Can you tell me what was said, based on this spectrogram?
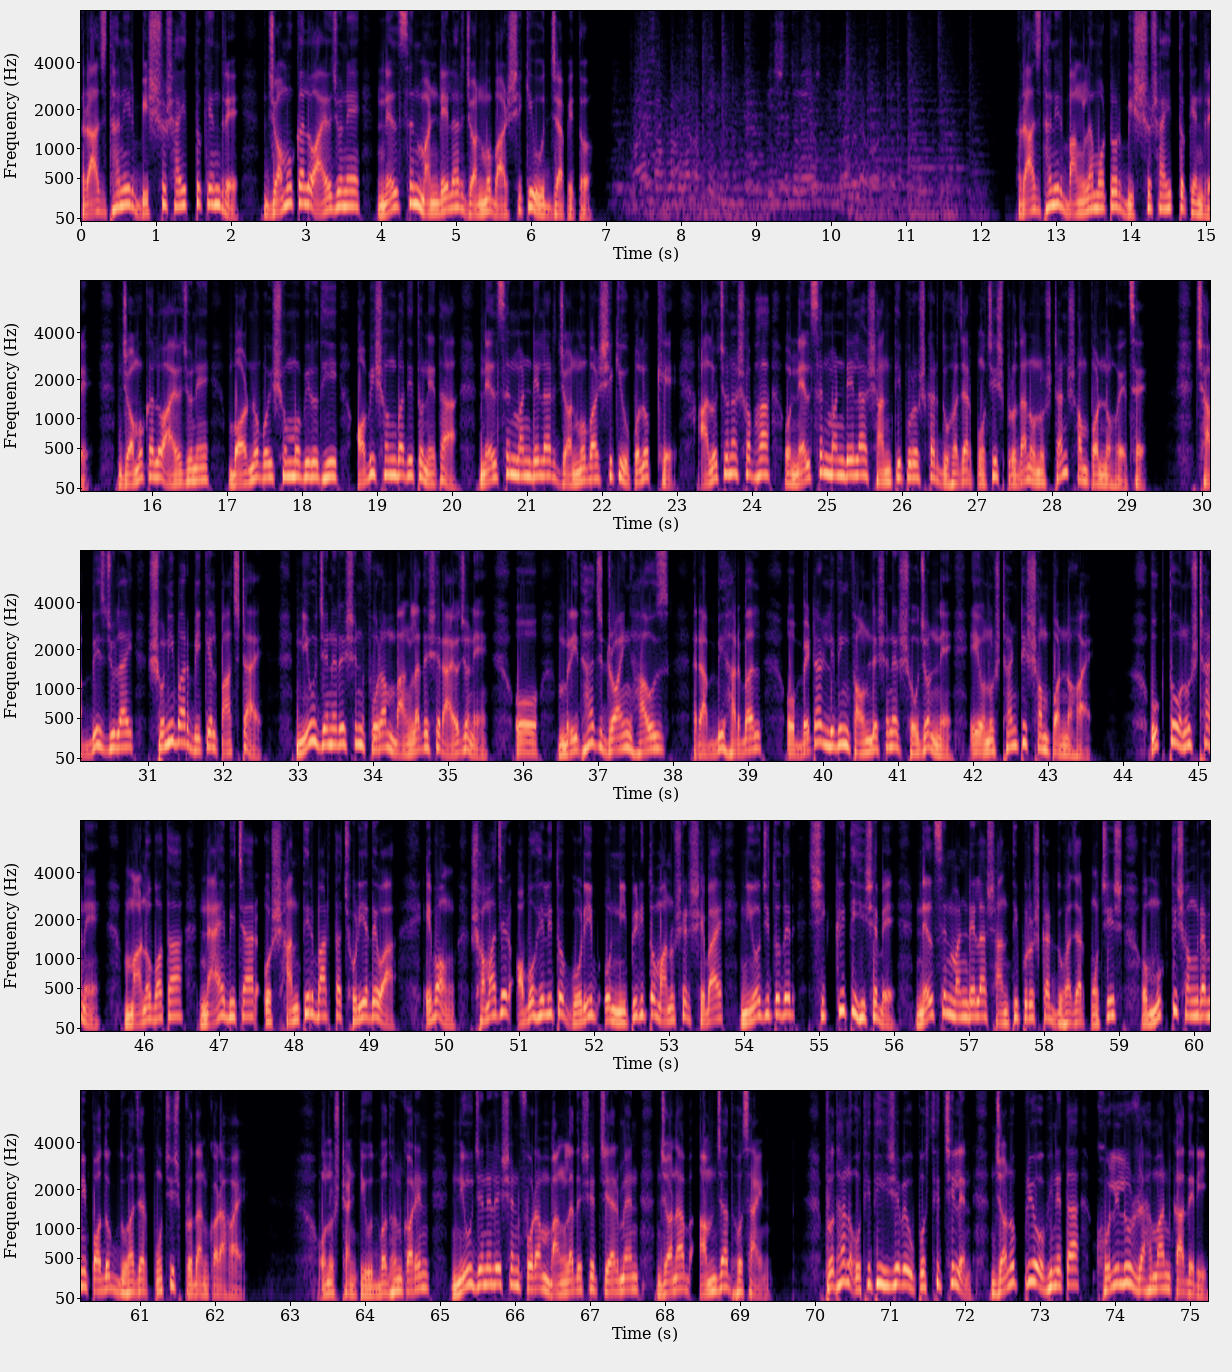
রাজধানীর বিশ্ব সাহিত্য কেন্দ্রে জমকালো আয়োজনে নেলসন মান্ডেলার জন্মবার্ষিকী উদযাপিত। রাজধানীর বাংলা মোটর বিশ্ব সাহিত্য কেন্দ্রে জমকালো আয়োজনে বর্ণবৈষম্য বিরোধী অবিসংবাদিত নেতা নেলসন মান্ডেলার জন্মবার্ষিকী উপলক্ষে আলোচনা সভা ও নেলসন মান্ডেলা শান্তি পুরস্কার দু হাজার পঁচিশ প্রদান অনুষ্ঠান সম্পন্ন হয়েছে। ২৬ জুলাই শনিবার বিকেল পাঁচটায় নিউ জেনারেশন ফোরাম বাংলাদেশের আয়োজনে ও Mridha's drawing house, Rabbi herbal ও বেটার লিভিং ফাউন্ডেশনের সৌজন্যে এই অনুষ্ঠানটি সম্পন্ন হয়। উক্ত অনুষ্ঠানে মানবতা, ন্যায় বিচার ও শান্তির বার্তা ছড়িয়ে দেওয়া এবং সমাজের অবহেলিত গরিব ও নিপীড়িত মানুষের সেবায় নিয়োজিতদের স্বীকৃতি হিসেবে নেলসন ম্যান্ডেলা শান্তি পুরস্কার দুহাজার পঁচিশ ও মুক্তি সংগ্রামী পদক দুহাজার পঁচিশ প্রদান করা হয়। অনুষ্ঠানটি উদ্বোধন করেন নিউ জেনারেশন ফোরাম বাংলাদেশের চেয়ারম্যান জনাব আমজাদ হোসাইন। প্রধান অতিথি হিসেবে উপস্থিত ছিলেন জনপ্রিয় অভিনেতা খলিলুর রহমান কাদেরি।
